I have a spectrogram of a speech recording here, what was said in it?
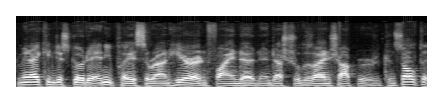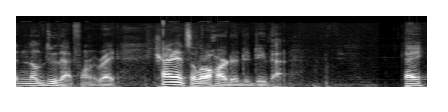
I mean, I can just go to any place around here and find an industrial design shop or consultant, and they'll do that for me, right? China, it's a little harder to do that. Okay?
